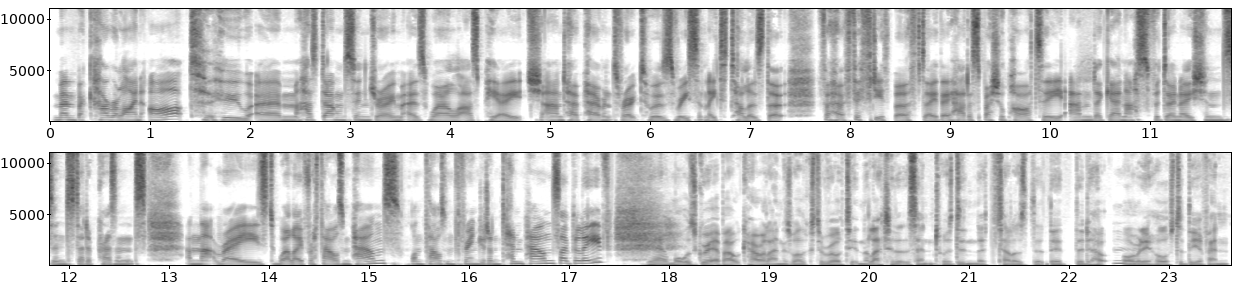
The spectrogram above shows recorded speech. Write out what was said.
member Caroline Art, who um, has Down syndrome as well as PH, and her parents wrote to us recently to tell us that for her 50th birthday, they had a special party and again asked for donations instead of presents. And that raised well over a thousand pounds, £1,310, I believe. Yeah, and what was great about Caroline as well, because they wrote it in the letter that they sent to us, didn't they, to tell us that they, they'd ho- already hosted the event,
